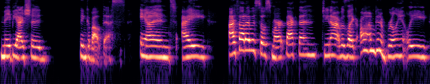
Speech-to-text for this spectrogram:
maybe I should think about this. And I I thought I was so smart back then, Gina. I was like, oh, I'm gonna brilliantly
